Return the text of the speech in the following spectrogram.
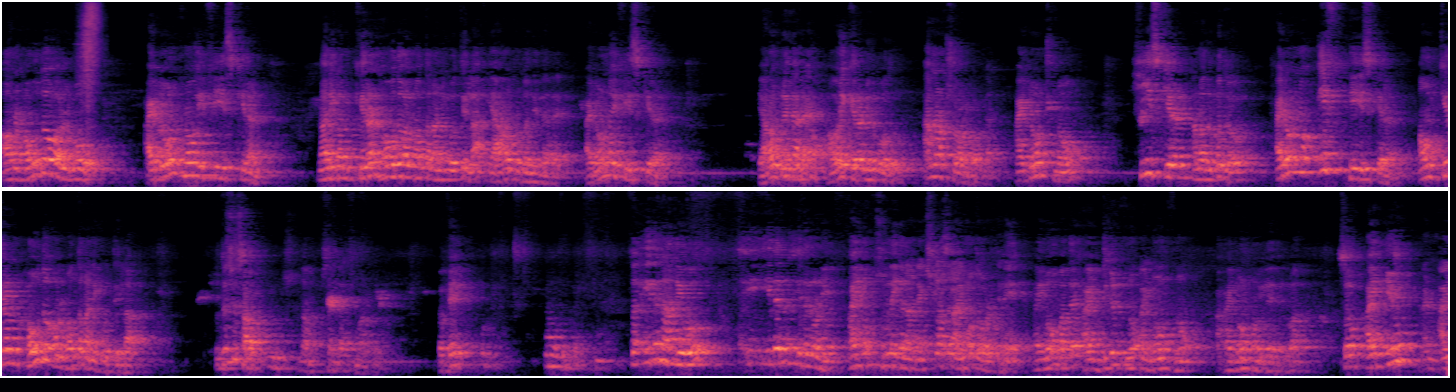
ಅವನು ಹೌದೋ ಅಲ್ವೋ? I don't know if is Kiran ನನಗೆ ಅವ್ನು ಕಿರಣ್ ಹೌದೋ ಅಲ್ವೋ ಅಂತ ನನಗೆ ಗೊತ್ತಿಲ್ಲ. ಯಾರೊಬ್ರು ಬಂದಿದ್ದಾರೆ. I don't know if is Kiran ಯಾರೊಬ್ರು ಇದ್ದಾರೆ. ಅವರೇ ಕಿರಣ್ ಇರ್ಬೋದು. I not sure about I don't know he's Kiran ಅನ್ನೋದ್ರ ಬದಲು I don't know if he's is Kiran ಅವ್ನು ಕಿರಣ್ ಹೌದು ಅಲ್ವೋ ಅಂತ ನನಗೆ ಗೊತ್ತಿಲ್ಲ. ದಿಸ್ ಇಸ್ ನಾವು ಸೆಂಟೆನ್ಸ್ ಮಾಡಬೇಕು. ಓಕೆ ಹೌದು. ಸೊ ಇದನ್ನ ನೀವು ಇದನ್ನ ಇದನ್ನ ನೋಡಿ. ಐ ನೋ ಸುಮ್ಮನೆ ಈಗ ನಾನು ನೆಕ್ಸ್ಟ್ ಕ್ಲಾಸ್ ಐ ನೋ ತಗೊಳ್ತೀನಿ. ಐ ನೋ ಮತ್ತೆ I didn't know I don't know I don't know ಇಲ್ಲೇ ಇಲ್ವಾ so I knew and I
